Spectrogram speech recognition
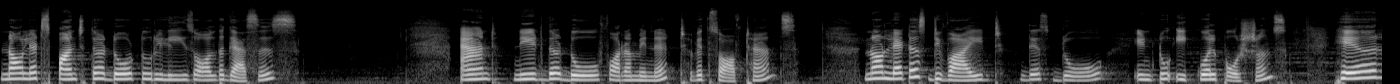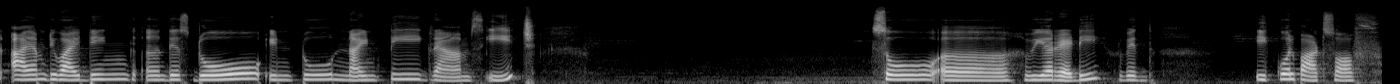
Now let's punch the dough to release all the gases and knead the dough for a minute with soft hands. Now let us divide this dough into equal portions. Here I am dividing uh, this dough into 90 grams each. So uh, we are ready with equal parts of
